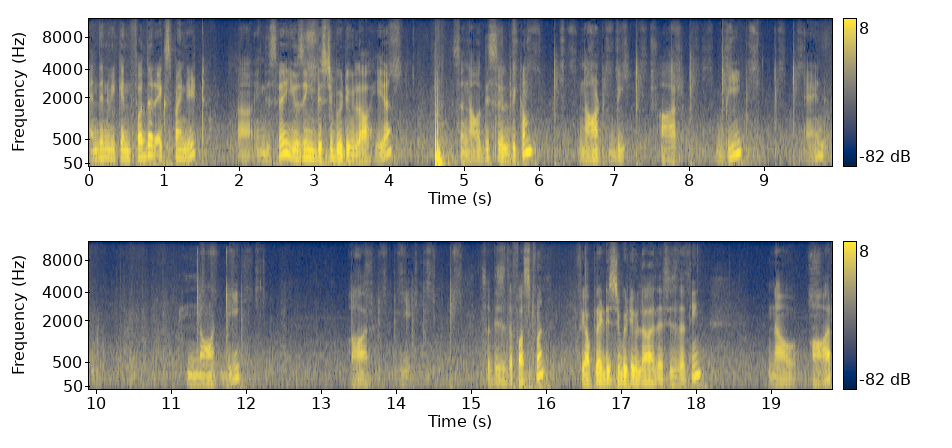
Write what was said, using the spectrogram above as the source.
And then we can further expand it uh, in this way using distributive law here. So now this will become not b or b and not b or a. So this is the first one. If you apply distributive law this is the thing. Now or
